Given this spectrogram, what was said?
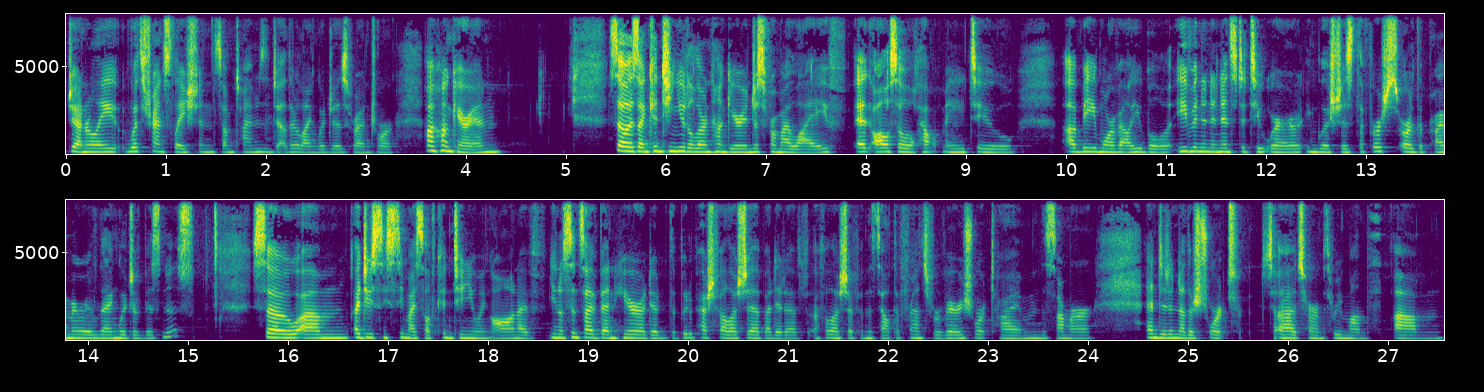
generally with translation sometimes into other languages, French or uh, Hungarian. So as I continue to learn Hungarian just for my life, it also will help me to uh, be more valuable, even in an institute where English is the first or the primary language of business. So um, I do see myself continuing on. I've, you know, since I've been here, I did the Budapest Fellowship. I did a, a fellowship in the south of France for a very short time in the summer, and did another short uh, term, three month um,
